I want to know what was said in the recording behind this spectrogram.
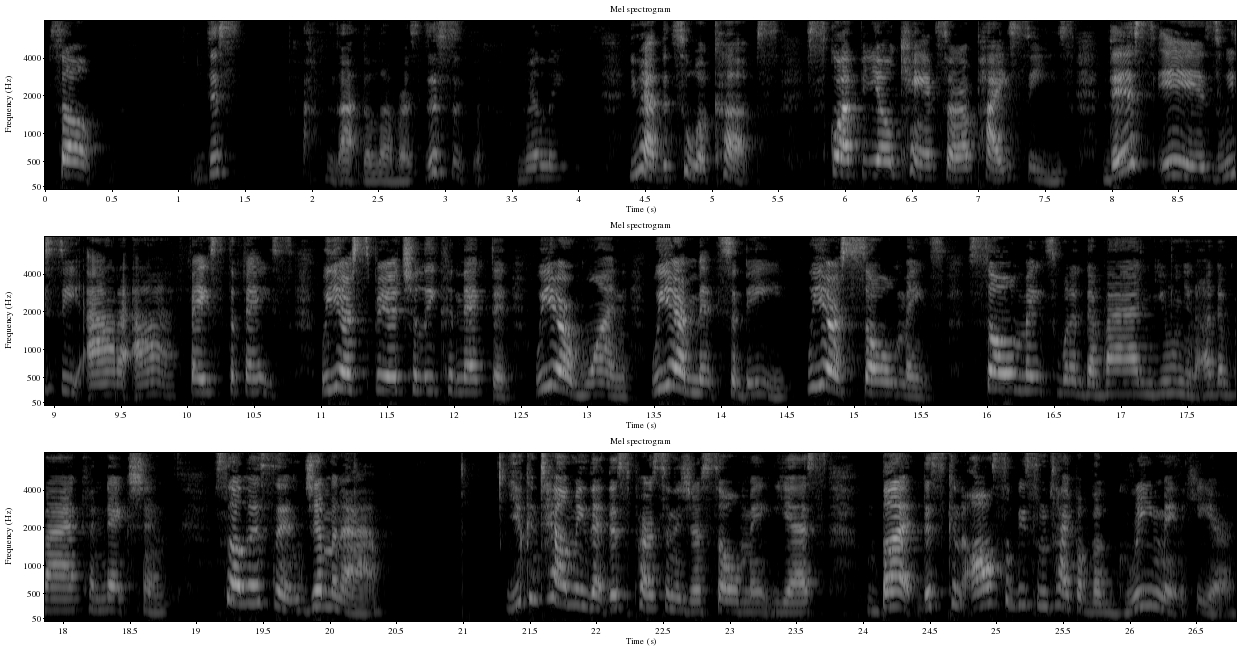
So this, not the lovers. This is really, you have the two of cups. Scorpio, Cancer, or Pisces. This is, we see eye to eye, face to face. We are spiritually connected. We are one. We are meant to be. We are soulmates. Soulmates with a divine union, a divine connection. So listen, Gemini you can tell me that this person is your soulmate, yes, but this can also be some type of agreement here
